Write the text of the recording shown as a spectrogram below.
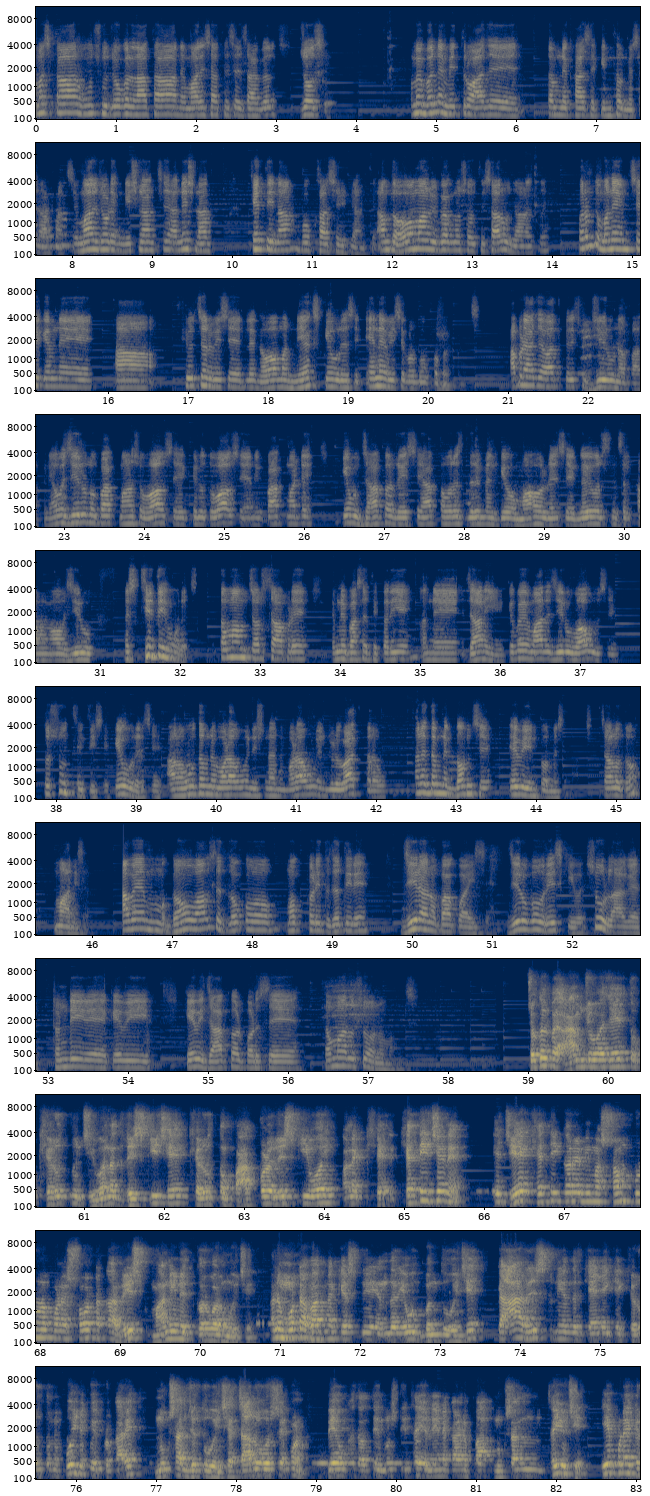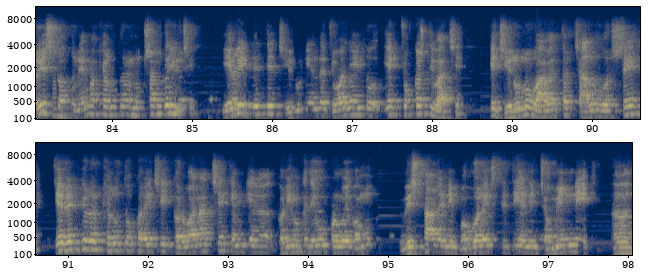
નમસ્કાર, હું છું જોગલ નાથા અને મારી સાથે છે સાગર જોશી. અમે બંને મિત્રો આજે તમને ખાસ એક ઇન્ફોર્મેશન આપવાના છે મારી જોડે એક નિષ્ણાંત છે. આ નિષ્ણાંત ખેતીના બહુ ખાસ નિષ્ણાંત છે આમ તો હવામાન વિભાગનું સૌથી સારું જાણે છે. પરંતુ મને એમ છે કે એમને આ ફ્યુચર વિશે એટલે હવામાન નેક્સ્ટ કેવું રહેશે, એને વિશે પણ બહુ ખબર આપણે આજે વાત કરીશું જીરુના પાકની. હવે જીરુનો પાક માણસો વાવશે, ખેડૂતો વાવશે અને પાક માટે કેવું ઝાકળ રહેશે, આખા વર્ષ દરમિયાન કેવો માહોલ રહેશે, ગઈ વર્ષની સરખામણીમાં જીરું સ્થિતિ શું રહેશે? તમામ ચર્ચા આપણે એમની પાસેથી કરીએ અને જાણીએ કે ભાઈ મારે જીરું વાવવું છે તો શું સ્થિતિ છે, કેવું રહેશે? આ હું તમને મળાવું નિષ્ણાને મળાવું, એની જોડે વાત કરાવું અને તમને ગમશે એવી ઇન્ફોર્મેશન ચાલો તો, મારી સાથે. હવે ઘઉં વાવશે લોકો મગફળી તો જતી રહે. જીરાનો પાક છે. જીરું બહુ રિસ્કી હોય. શું લાગે? ઠંડી રે, કેવી કેવી ઝાકળ પડશે? તમારું શું અનુમાન છે? ચોકલભાઈ, આમ જોવા જઈએ તો ખેડૂતનું જીવન જ રિસ્કી છે. ખેડૂતનો પાક પણ રિસ્કી હોય અને ખેતી છે ને, એ જે ખેતી કરે એમાં સંપૂર્ણપણે સો ટકા રિસ્ક માનીને જ કરવાનું હોય છે. અને મોટા ભાગના કેસની અંદર એવું જ બનતું હોય છે કે આ રિસ્કની અંદર ક્યાંય ને ક્યાંય ખેડૂતોને કોઈ ને કોઈ પ્રકારે નુકસાન જતું હોય છે. ચાલુ વર્ષે પણ બે વખત અતિવૃષ્ટિ થઈ અને એના કારણે પાક નુકસાન થયું છે. એ પણ એક રિસ્ક હતું ને એમાં ખેડૂતોને નુકસાન ગયું છે. એવી જ રીતે જીરુની અંદર જોવા જઈએ તો એક ચોક્કસથી વાત છે કે જીરુનું વાવેતર ચાલુ વર્ષે જે રેગ્યુલર ખેડૂતો કરે છે કરવાના છે. કેમ કે ઘણી વખત એવું પણ હોય કે અમુક વિસ્તાર એની ભૌગોલિક સ્થિતિ એની જમીનની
